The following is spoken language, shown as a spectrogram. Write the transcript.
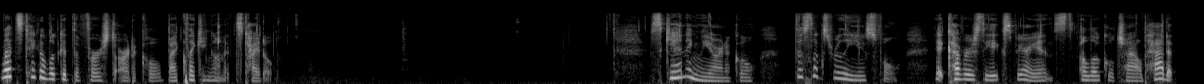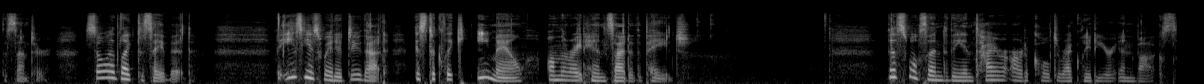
Let's take a look at the first article by clicking on its title. Scanning the article, this looks really useful. It covers the experience a local child had at the center, so I'd like to save it. The easiest way to do that is to click Email on the right-hand side of the page. This will send the entire article directly to your inbox.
